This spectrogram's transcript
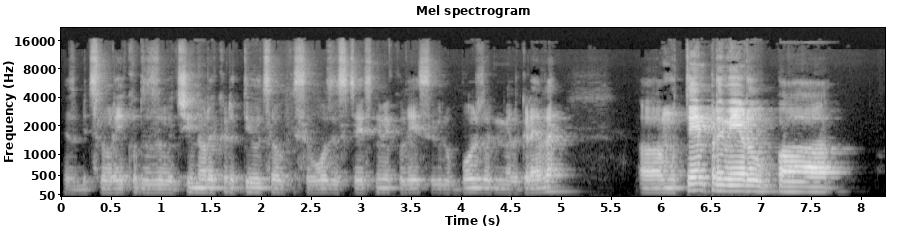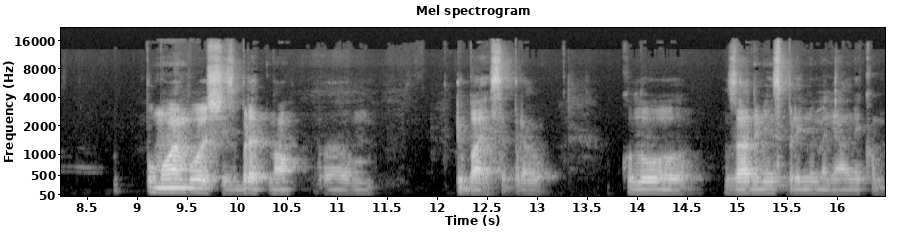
jaz bi celo rekel, da za večino rekreativcev, ki se vozijo s cestnimi kolesi, bi bilo bolj, da bi imeli greve. Um, v tem primeru pa po mojem boljš izbrati, no, um, Dubaj se pravi, kolo z zadnjim in sprednjim menjalnikom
